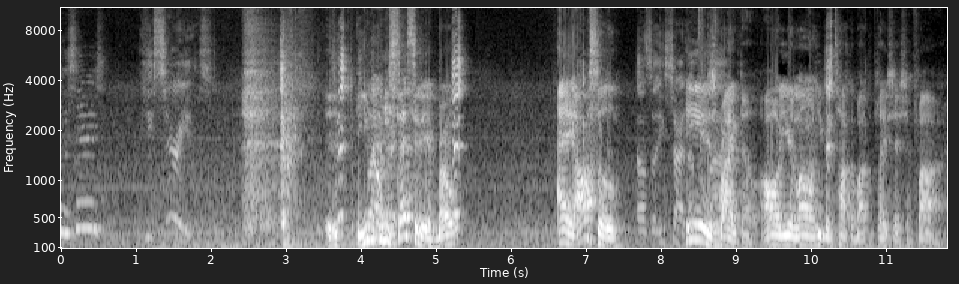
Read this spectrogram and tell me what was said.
nigga serious? He's serious. You know he's sensitive, bro. Hey, also, oh, Also, he's he is fly. right though. All year long, he been talking about the PlayStation Five.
